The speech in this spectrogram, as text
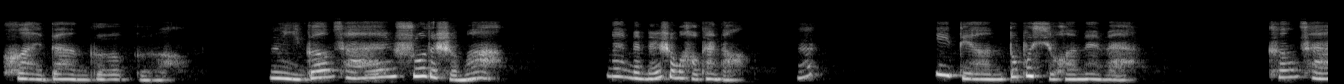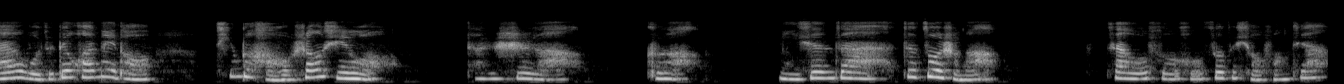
坏蛋哥哥，你刚才说的什么啊？妹妹没什么好看的，嗯，一点都不喜欢妹妹。刚才我在电话那头听得好伤心哦。但是啊，哥，你现在在做什么？在我粉红色的小房间，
